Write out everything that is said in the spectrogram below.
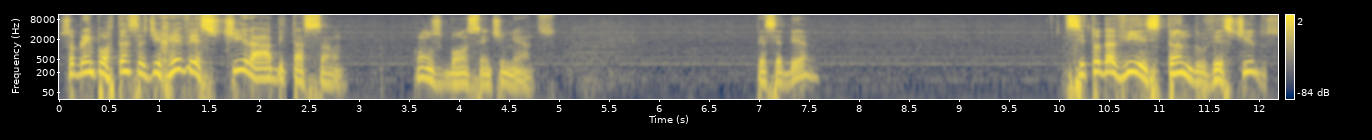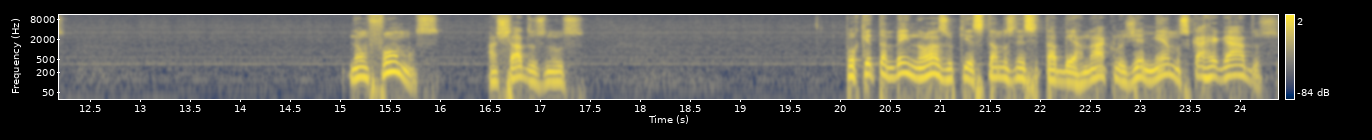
sobre a importância de revestir a habitação com os bons sentimentos. Perceberam? Se todavia estando vestidos, não fomos achados nus, porque também nós, o que estamos nesse tabernáculo, gememos carregados.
